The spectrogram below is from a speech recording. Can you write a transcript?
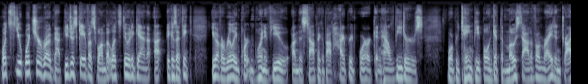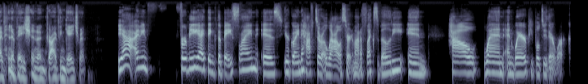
what's your what's your roadmap? You just gave us one, but let's do it again uh, because I think you have a really important point of view on this topic about hybrid work and how leaders will retain people and get the most out of them, right? And drive innovation and drive engagement. Yeah, I mean, for me, I think the baseline is you're going to have to allow a certain amount of flexibility in how, when, and where people do their work.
